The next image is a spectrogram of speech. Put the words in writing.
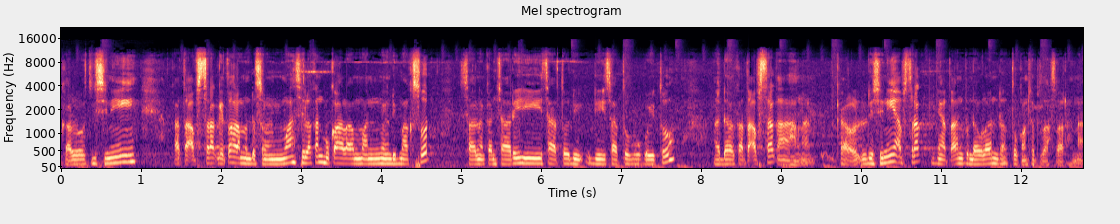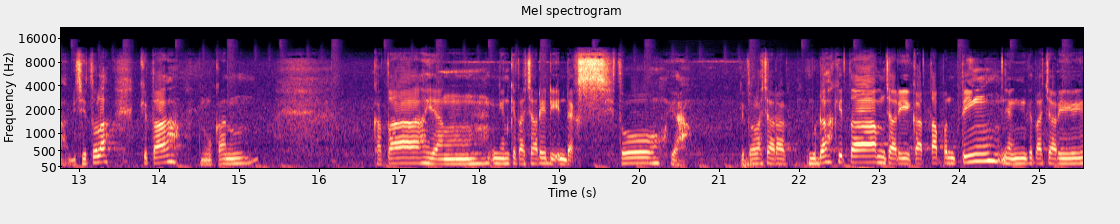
Kalau di sini kata abstrak itu halaman 205, silakan buka halaman yang dimaksud. Saya akan cari satu di, di satu buku itu ada kata abstrak. Nah, nah kalau di sini abstrak pernyataan pendahuluan atau konsep dasar. Nah, di situlah kita menemukan kata yang ingin kita cari di indeks itu ya itulah cara mudah kita mencari kata penting yang ingin kita cari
